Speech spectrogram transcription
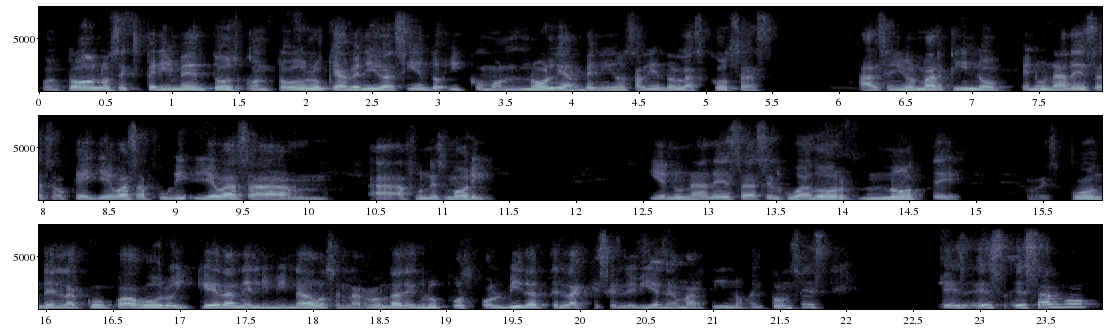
con todos los experimentos, con todo lo que ha venido haciendo y como no le han venido saliendo las cosas al señor Martino, en una de esas, ok, llevas a, llevas a, a Funes Mori, y en una de esas el jugador no te responde en la Copa Oro y quedan eliminados en la ronda de grupos, olvídate la que se le viene a Martino. Entonces, es, es, es algo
